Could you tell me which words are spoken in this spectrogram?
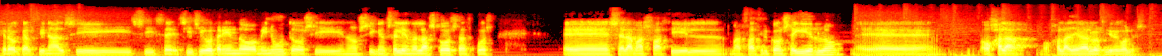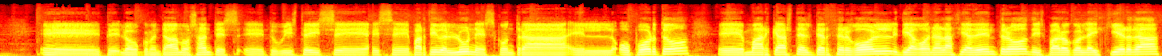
Creo que al final si, si, si, sigo teniendo minutos y nos siguen saliendo las cosas, pues eh, será más fácil, más fácil conseguirlo. Eh, ojalá, ojalá llegar a los 10 goles. Eh, lo comentábamos antes, eh, tuvisteis eh, ese partido el lunes contra el Oporto, marcaste el tercer gol, diagonal hacia adentro, disparo con la izquierda,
